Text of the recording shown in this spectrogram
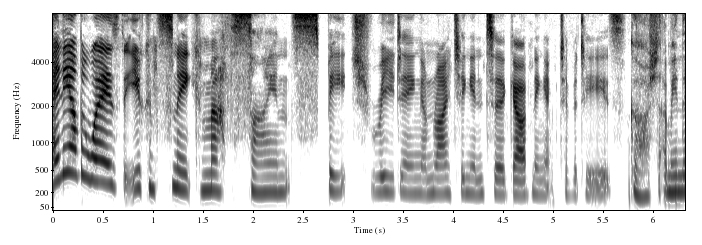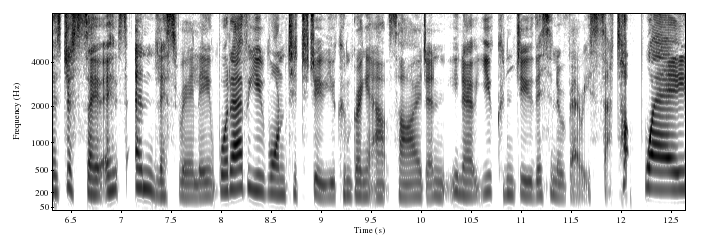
Any other ways that you can sneak math, science, speech, reading, and writing into gardening activities? Gosh, I mean, there's just so it's endless, really. Whatever you wanted to do, you can bring it outside, and you know, you can do this in a very set up way.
